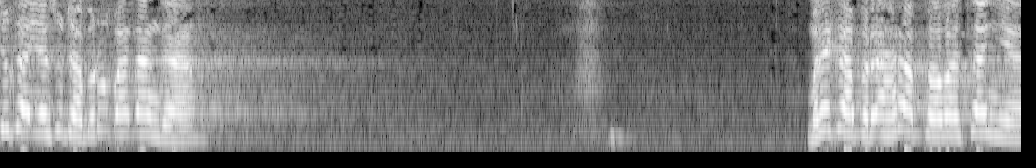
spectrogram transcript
juga yang sudah berubah tangga. Mereka berharap bahwasannya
